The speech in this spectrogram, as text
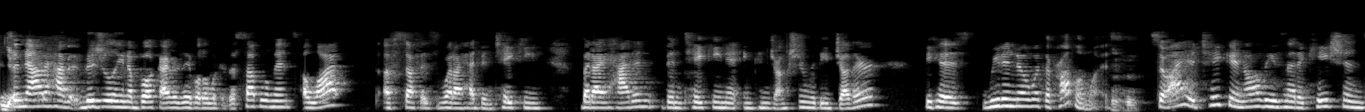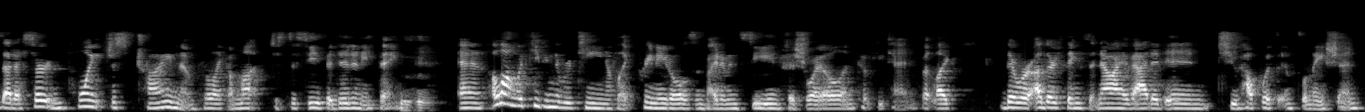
Yeah. So now to have it visually in a book, I was able to look at the supplements. A lot of stuff is what I had been taking, but I hadn't been taking it in conjunction with each other. Because we didn't know what the problem was. Mhm. So I had taken all these medications at a certain point, just trying them for like a month just to see if it did anything. Mhm. And along with keeping the routine of like prenatals and vitamin C and fish oil and CoQ10. But like there were other things that now I have added in to help with inflammation.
